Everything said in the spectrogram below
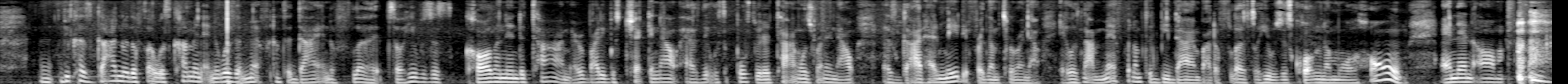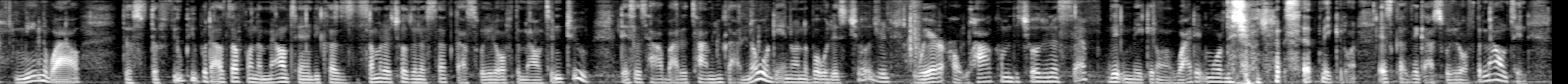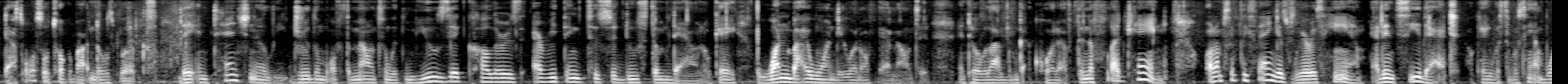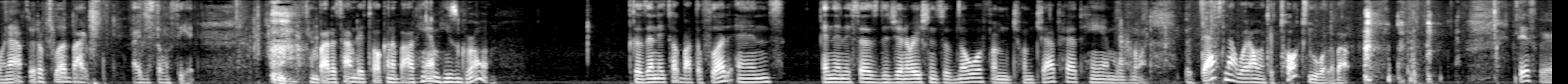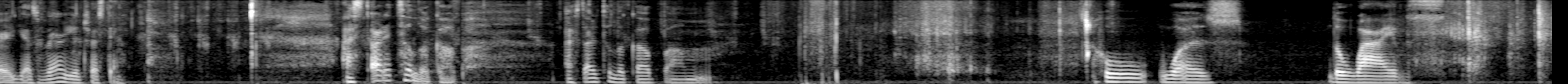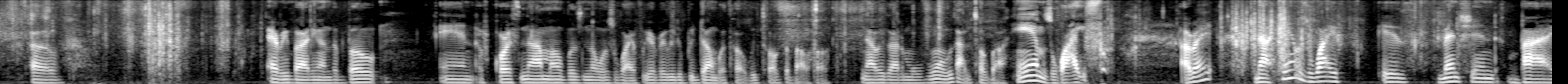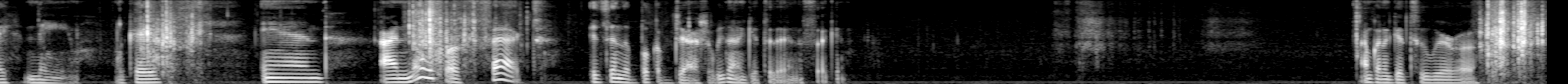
because God knew the flood was coming, and it wasn't meant for them to die in the flood. So He was just calling in the time. Everybody was checking out as it was supposed to. Their time was running out as God had made it for them to run out. It was not meant for them to be dying by the flood. So He was just calling them all home. And then, um, meanwhile the, the few people that was up on the mountain because some of the children of Seth got swayed off the mountain too. This is how by the time you got Noah getting on the boat with his children, where or how come the children of Seth didn't make it on? Why didn't more of the children of Seth make it on? It's because they got swayed off the mountain. That's also talked about in those books. They intentionally drew them off the mountain with music, colors, everything to seduce them down, okay? One by one, they went off that mountain until a lot of them got caught up. Then the flood came. All I'm simply saying is, where is Ham? I didn't see that, okay? Was, was Ham born after the flood by I just don't see it. and by the time they're talking about him, he's grown. Because then they talk about the flood ends, and then it says the generations of Noah from, from Japheth, Ham, moving on. But that's not what I want to talk to you all about. this where it gets very interesting. I started to look up. I started to look up um, who was the wives of everybody on the boat. And of course, Nama was Noah's wife. We already we done with her. We talked about her. Now we got to move on. We got to talk about Ham's wife. All right. Now Ham's wife is mentioned by name. Okay. And I know for a fact it's in the book of Jasher. We're gonna get to that in a second. I'm going to get to where uh,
